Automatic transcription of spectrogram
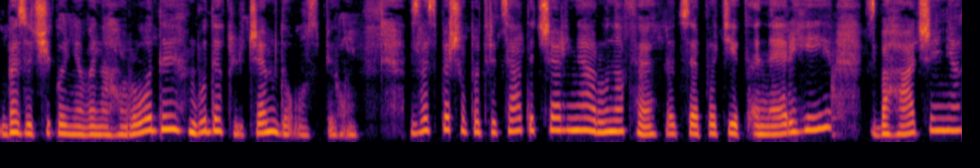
без очікування винагороди буде ключем до успіху. З 21 по 30 червня руна Фехле це потік енергії, збагачення,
